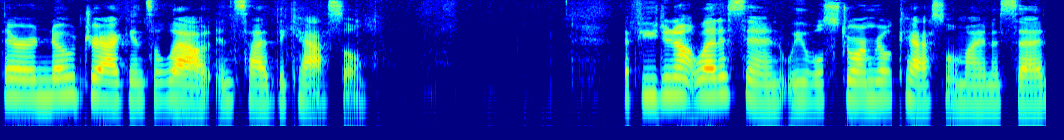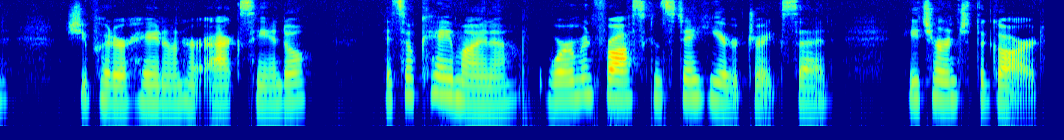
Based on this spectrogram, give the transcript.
There are no dragons allowed inside the castle. If you do not let us in, we will storm your castle, Mina said. She put her hand on her axe handle. It's okay, Mina. Worm and Frost can stay here, Drake said. He turned to the guard.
